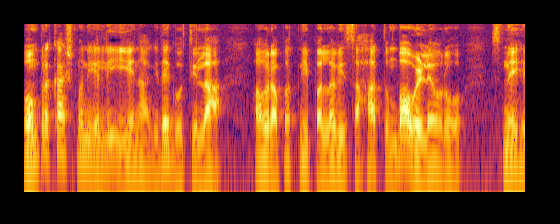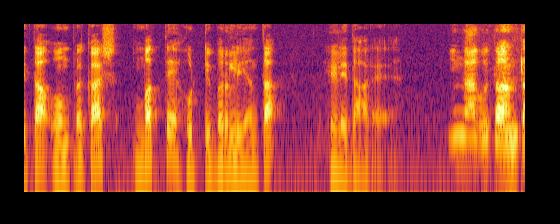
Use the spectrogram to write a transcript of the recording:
ಓಂ ಪ್ರಕಾಶ್ ಮನೆಯಲ್ಲಿ ಏನಾಗಿದೆ ಗೊತ್ತಿಲ್ಲ. ಅವರ ಪತ್ನಿ ಪಲ್ಲವಿ ಸಹ ತುಂಬಾ ಒಳ್ಳೆಯವರು. ಸ್ನೇಹಿತ ಓಂ ಪ್ರಕಾಶ್ ಮತ್ತೆ ಹುಟ್ಟಿ ಬರಲಿ ಅಂತ ಹೇಳಿದ್ದಾರೆ. ಹಿಂಗಾಗುತ್ತಾ ಅಂತ.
